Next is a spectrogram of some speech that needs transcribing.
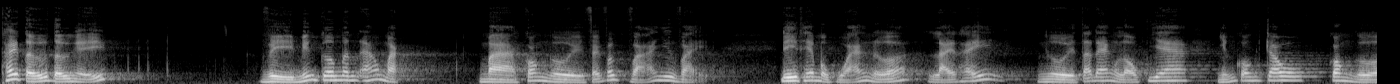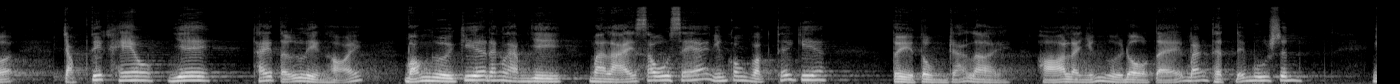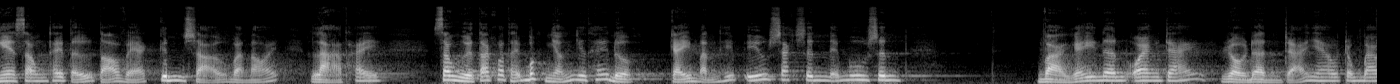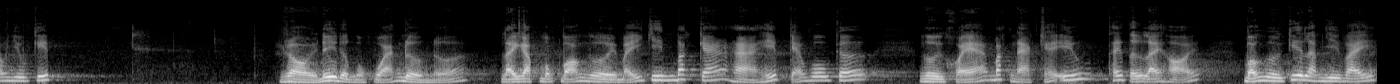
Thái tử tự nghĩ, vì miếng cơm ăn áo mặc mà con người phải vất vả như vậy, đi thêm một quãng nữa lại thấy người ta đang lột da, những con trâu, con ngựa, chọc tiết heo, dê. Thái tử liền hỏi, bọn người kia đang làm gì? Mà lại sâu xé những con vật thế kia. Tùy tùng trả lời, họ là những người đồ tể bán thịt để mưu sinh. Nghe xong, thái tử tỏ vẻ kinh sợ và nói là thay, sao người ta có thể bất nhẫn như thế được? Cậy mạnh hiếp yếu sát sinh để mưu sinh và gây nên oan trái, rồi đền trả nhau trong bao nhiêu kiếp. Rồi đi được một quãng đường nữa lại gặp một bọn người bẫy chim bắt cá, hà hiếp kẻ vô cớ. Người khỏe bắt nạt kẻ yếu. Thái tử lại hỏi, bọn người kia làm gì vậy?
